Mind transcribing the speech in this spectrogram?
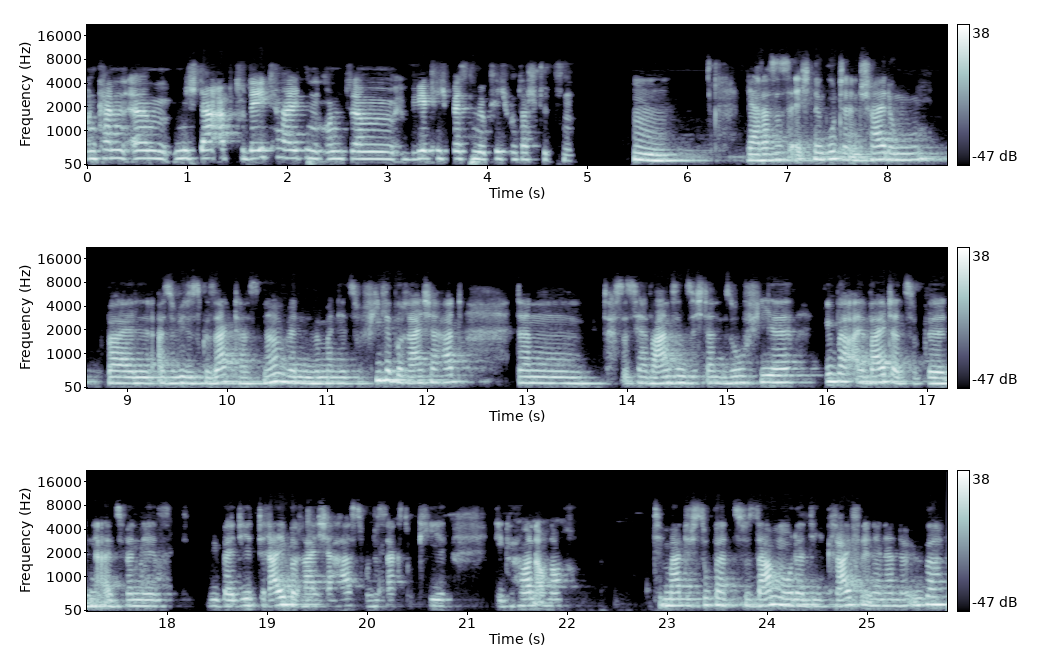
und kann ähm, mich da up-to-date halten und ähm, wirklich bestmöglich unterstützen. Hm. Ja, das ist echt eine gute Entscheidung, weil, also wie du es gesagt hast, ne, wenn, wenn man jetzt so viele Bereiche hat, dann, das ist ja Wahnsinn, sich dann so viel überall weiterzubilden, als wenn du jetzt wie bei dir drei Bereiche hast, wo du sagst, okay, die gehören auch noch thematisch super zusammen oder die greifen ineinander über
